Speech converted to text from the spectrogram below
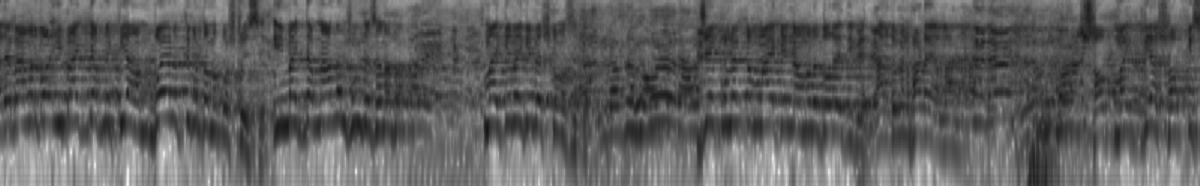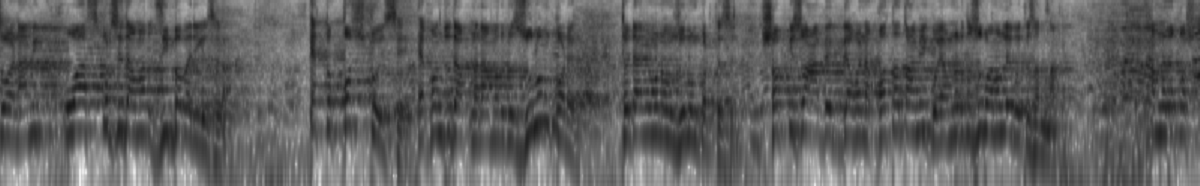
আরে ভাই, আমার এই বাইক দিয়ে আপনি কি বয়ানত্তি করতে আমার কষ্ট হয়েছে এই মাইক দিয়ে আপনি আদান শুনতেছেন আবার? মাইকে মাইকে বেশ কম আছে যে কোনো একটা মাইকে না আমার ধরাই দিবেন, আর কবেন ফাটাই আলাম সব মাইক দিয়া সব কিছু হয় না। আমি ওয়াশ করছি তো আমার জিব্বা বাড়ি গেছে। এত কষ্ট হয়েছে এখন যদি আপনারা আমার উপর জুলুম করেন, তো এটা আমি মনে হয় জুলুম করতেছে। সব কিছু আবেগ দেওয়া হয় না, কথা তো আমি কই, আপনারা তো জুবান হলে কইতেছেন না। আপনারা কষ্ট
